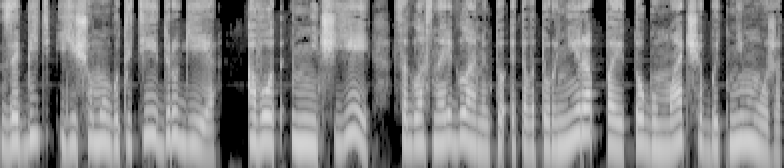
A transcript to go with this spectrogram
Забить еще могут и те, и другие, а вот ничьей, согласно регламенту этого турнира, по итогу матча быть не может.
